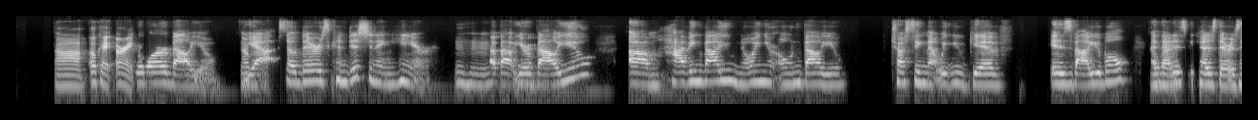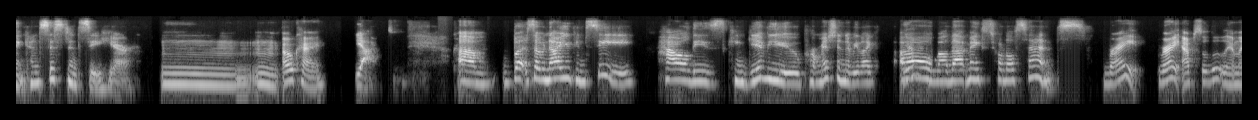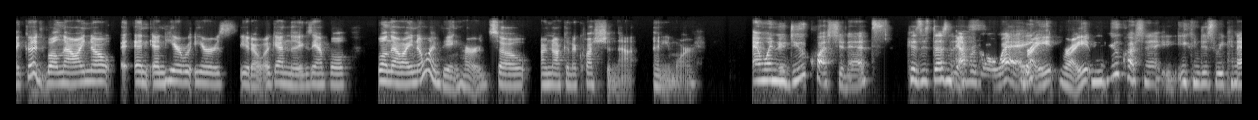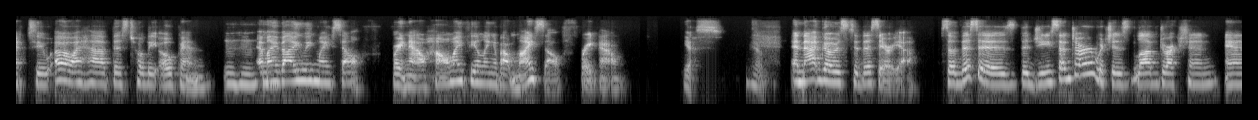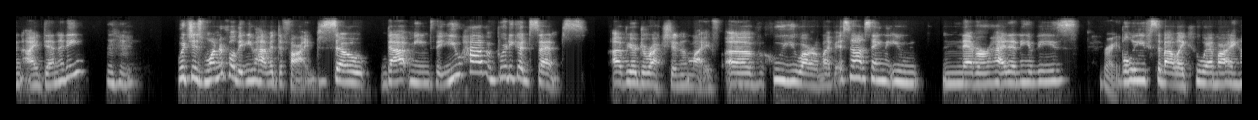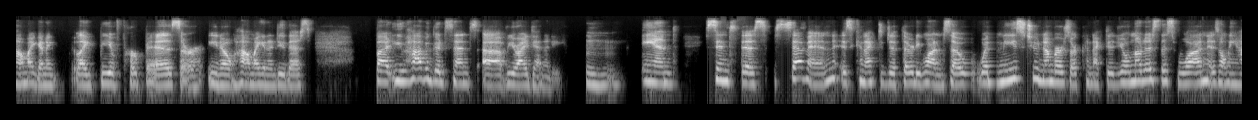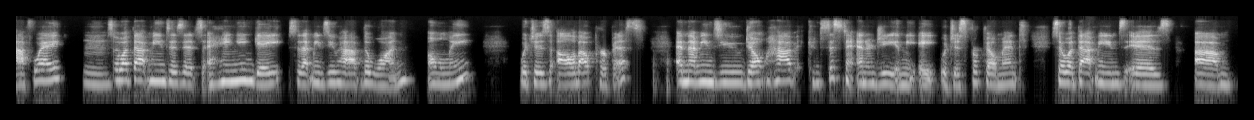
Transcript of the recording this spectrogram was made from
Ah okay all right. Your value. Okay. yeah so there's conditioning here mm-hmm. about your value um, having value, knowing your own value, trusting that what you give is valuable. And okay. that is because there isn't consistency here. Mm, okay. Yeah. Okay. Um, but so now you can see how these can give you permission to be like, oh, yeah. well, that makes total sense. Right. Right. Absolutely. I'm like, good. Well, now I know. And and here here's, you know, again, the example well, now I know I'm being heard. So I'm not going to question that anymore. And when you do question it, because it doesn't yes. ever go away. Right, right. When you do question it, you can just reconnect to, oh, I have this totally open. Mm-hmm. Am I valuing myself right now? How am I feeling about myself right now? Yes. Yep. And that goes to this area. So this is the G center, which is love, direction, and identity. Mm-hmm which is wonderful that you have it defined. So that means that you have a pretty good sense of your direction in life, of who you are in life. It's not saying that you never had any of these right. beliefs about like who am I, how am I going to like be of purpose or you know, how am I going to do this? But you have a good sense of your identity. Mm-hmm. And since this seven is connected to 31. So when these two numbers are connected, you'll notice this one is only halfway Mm. So what that means is it's a hanging gate. So that means you have the one only, which is all about purpose. And that means you don't have consistent energy in the eight, which is fulfillment. So what that means is um,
